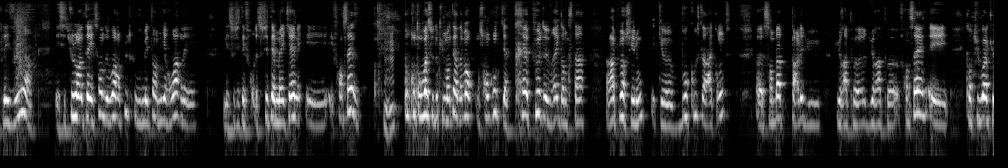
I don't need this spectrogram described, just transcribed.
plaisir. Et c'est toujours intéressant de voir en plus que vous mettez en miroir les, les, sociétés, les sociétés américaines et, françaises. Mm-hmm. Quand on voit ce documentaire, d'abord, on se rend compte qu'il y a très peu de vrais gangsters rappeurs chez nous et que beaucoup se la racontent. Euh, Samba parlait du, du rap, du rap euh, français. Et quand tu vois que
